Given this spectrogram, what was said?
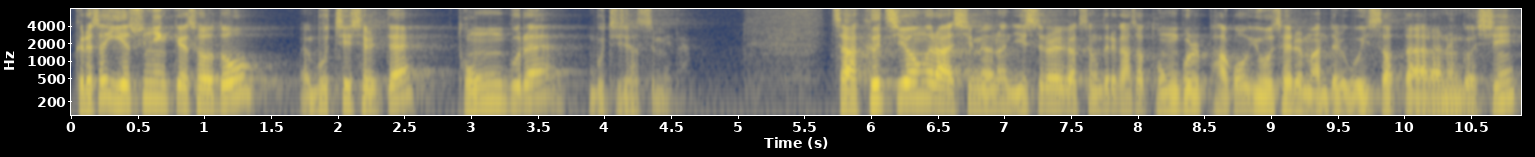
그래서 예수님께서도 묻히실 때 동굴에 묻히셨습니다. 자, 그 지형을 아시면은 이스라엘 백성들이 가서 동굴 파고 요새를 만들고 있었다라는 것이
